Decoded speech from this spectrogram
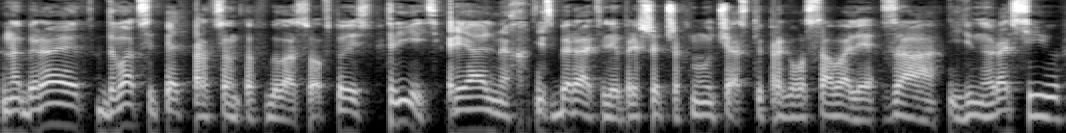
набирает 25% голосов. То есть треть реальных избирателей, пришедших на участки, проголосовали за Единую Россию,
